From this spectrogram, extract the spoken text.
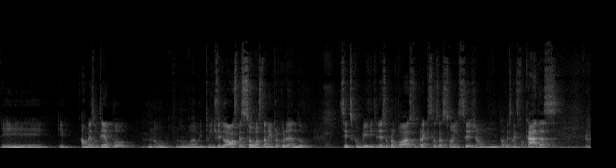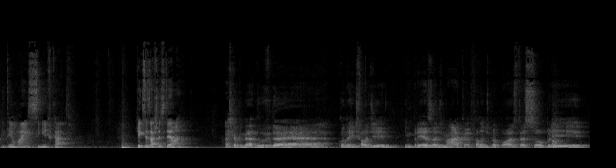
E, e ao mesmo tempo, no, no âmbito individual, as pessoas também procurando se descobrir, entender seu propósito para que suas ações sejam talvez mais focadas e tenham mais significado. O que, que vocês acham desse tema? Acho que a primeira dúvida é quando a gente fala de empresa, de marca, falando de propósito, é sobre.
